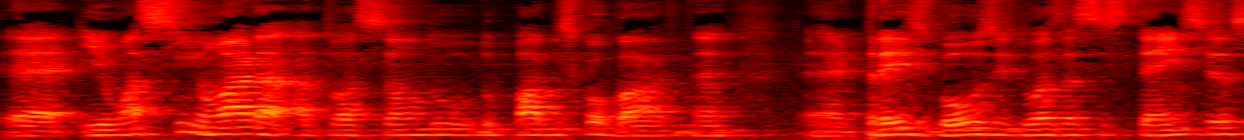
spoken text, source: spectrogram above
é, e uma senhora atuação do, do Pablo Escobar. Né? É, três gols e duas assistências,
